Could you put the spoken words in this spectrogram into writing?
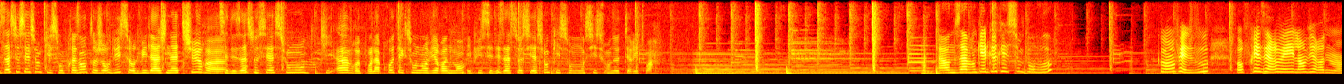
Les associations qui sont présentes aujourd'hui sur le village nature, euh, c'est des associations qui œuvrent pour la protection de l'environnement et puis c'est des associations qui sont aussi sur notre territoire. Alors nous avons quelques questions pour vous. Comment faites-vous pour préserver l'environnement?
